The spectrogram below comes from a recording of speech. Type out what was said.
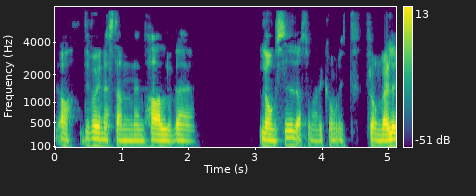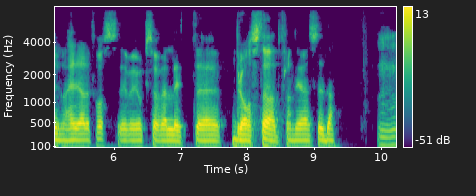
ja, det var ju nästan en halv eh, långsida som hade kommit från Berlin och hejade på oss. Det var ju också väldigt eh, bra stöd från deras sida. Mm.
